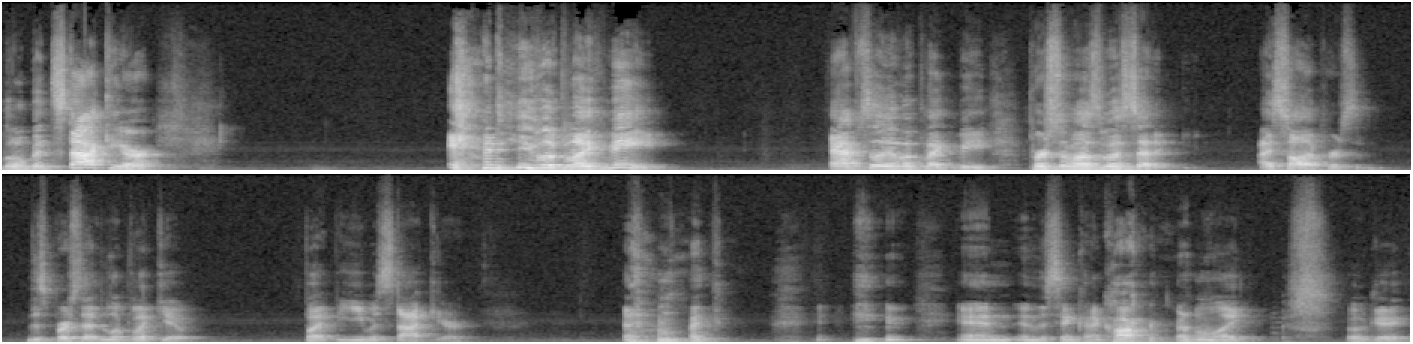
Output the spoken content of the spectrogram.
little bit stockier, and he looked like me. Absolutely looked like me. Person I was with said, "I saw that person. This person looked like you, but he was stockier." And I'm like, and in the same kind of car, and I'm like, okay.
